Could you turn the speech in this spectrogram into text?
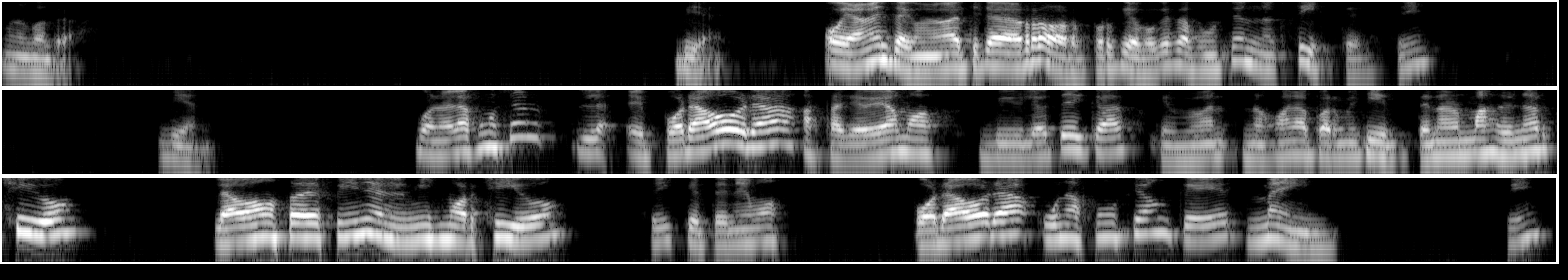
No lo encontraba. Bien. Obviamente que me va a tirar error. ¿Por qué? Porque esa función no existe, ¿sí? Bien. Bueno, la función, eh, por ahora, hasta que veamos bibliotecas que nos van a permitir tener más de un archivo, la vamos a definir en el mismo archivo, ¿sí? Que tenemos por ahora una función que es main, ¿sí?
